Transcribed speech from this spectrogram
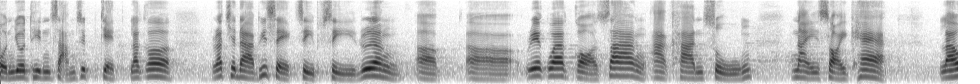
หลโยธิน 37 แล้วก็ รัชดาพิเศษ44 เรื่องอาอ่าเรียกว่าก่อสร้างอาคารสูงในซอยแคบ แล้ว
